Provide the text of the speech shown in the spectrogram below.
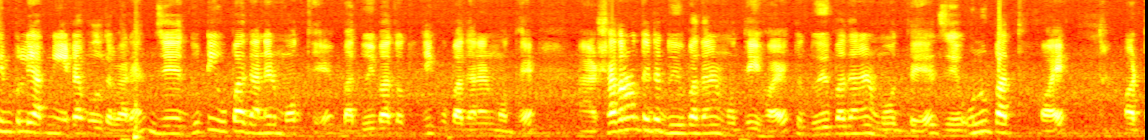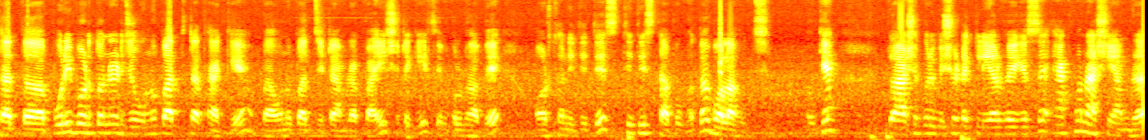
সিম্পলি আপনি এটা বলতে পারেন যে দুটি উপাদানের মধ্যে বা দুই বা ততোধিক উপাদানের মধ্যে, আর সাধারণত এটা দুই উপাদানের মধ্যেই হয়, তো দুই উপাদানের মধ্যে যে অনুপাত হয় অর্থাৎ পরিবর্তনের যে অনুপাতটা থাকে বা অনুপাত যেটা আমরা পাই সেটাকে সিম্পল ভাবে অর্থনীতিতে স্থিতিস্থাপকতা বলা হচ্ছে ওকে তো আশা করি বিষয়টা ক্লিয়ার হয়ে গেছে। এখন আসি আমরা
